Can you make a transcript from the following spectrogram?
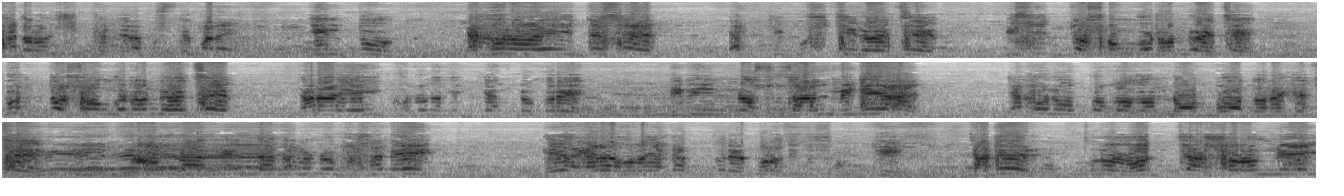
সাধারণ শিক্ষার্থীরা বুঝতে পারে। কিন্তু এখনও এই দেশে একটি গোষ্ঠী রয়েছে নিষিদ্ধ সংগঠন রয়েছে, গুপ্ত সংগঠন রয়েছে, যারা এই ঘটনাকে কেন্দ্র করে বিভিন্ন সোশ্যাল মিডিয়ায় এখনও প্রপাগন্ড অব্যাহত রেখেছে। আমরা নিন্দা ভাষা নেই। এরা হলো একাত্তরের পরাজিত শক্তি। যাদের কোনো লজ্জা স্মরণ নেই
